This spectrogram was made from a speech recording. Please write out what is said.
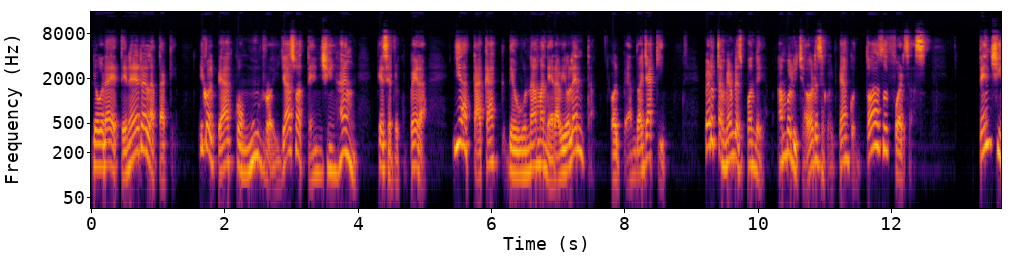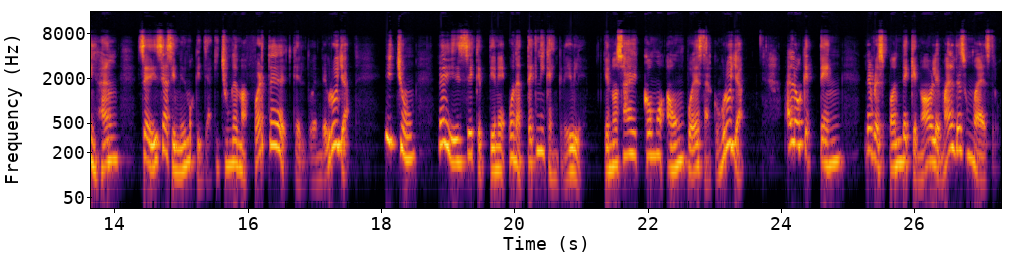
logra detener el ataque y golpea con un rodillazo a Ten Shin Han, que se recupera y ataca de una manera violenta, golpeando a Jackie. Pero también responde, ambos luchadores se golpean con todas sus fuerzas. Ten Shin Han se dice a sí mismo que Jackie Chung es más fuerte que el duende grulla, y Chung le dice que tiene una técnica increíble, que no sabe cómo aún puede estar con grulla, a lo que Ten le responde que no hable mal de su maestro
